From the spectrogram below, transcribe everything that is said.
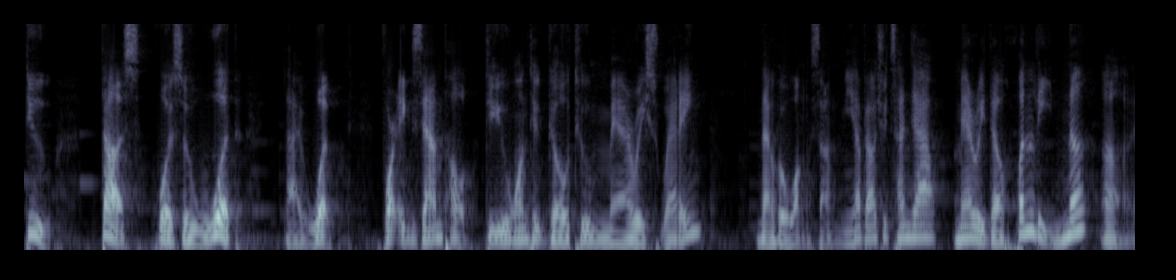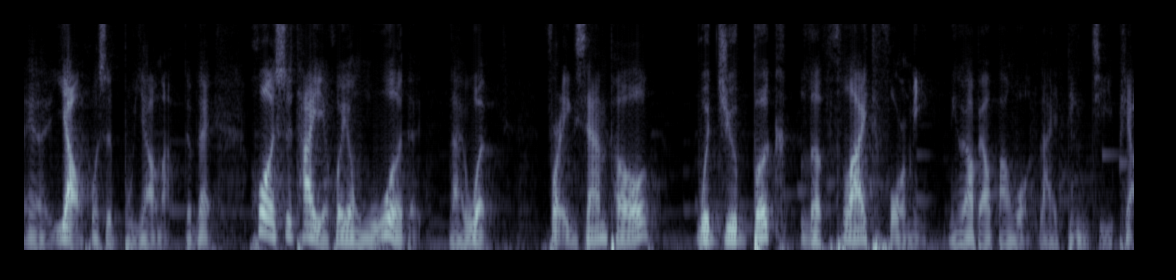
do, does 或者是 would 来问。For example, Do you want to go to Mary's wedding? 那会往上，你要不要去参加 Mary 的婚礼呢？呃，呃，要或是不要嘛，对不对？或是他也会用 would 来问，For example, Would you book the flight for me？ 你要不要帮我来订机票？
